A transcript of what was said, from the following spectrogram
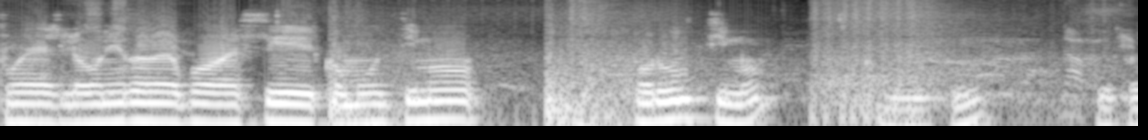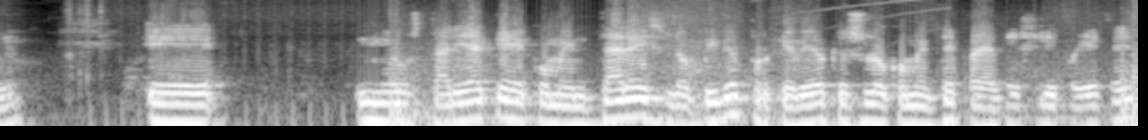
Pues lo único que puedo decir como último, por último, eh, me gustaría que comentarais los vídeos porque veo que solo comenté para decir gilipolleces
